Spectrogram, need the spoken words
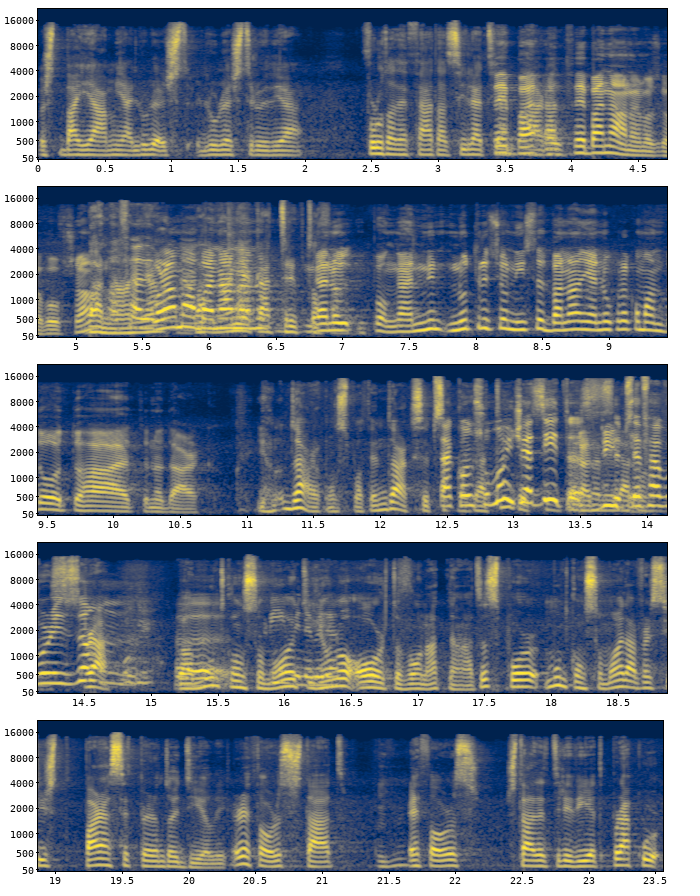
është bajamja, luleshtrydhja, Frutat e thata cilat janë para... The bananen, mos gabofsha? Bananja, Por ama bananja ka triptofan. Po, nga nutricionistët bananja nuk rekomandohet të hahet në darkë. Jo në darkë, unë s'po them darkë, sepse... Ta konsumojnë gjatë ditës, sepse favorizon krijimin e melatoninës. Pra, mund të konsumohet jo në orë të vona të natës, por mund të konsumohet afërsisht para se të perëndojë dielli, rreth orës shtatë, rreth orës shtatë e tridhjetë, pra kur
